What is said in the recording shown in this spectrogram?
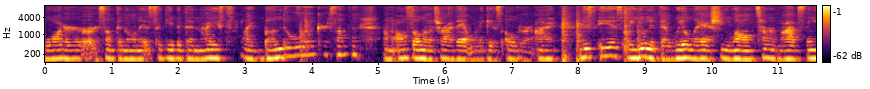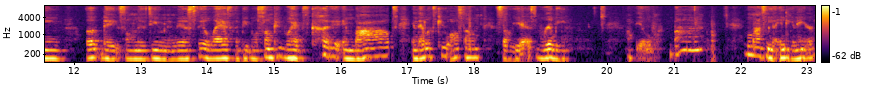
water or something on it to give it that nice like bundle look or something. I'm also going to try that when it gets older. I This is a unit that will last you long term. I've seen updates on this unit and it's still lasting people. Some people have cut it in bobs and that looks cute also. So yes, really, I feel bomb. It reminds me of Indian hair.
